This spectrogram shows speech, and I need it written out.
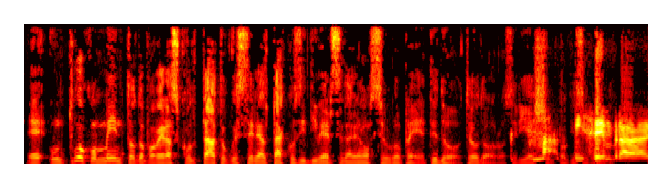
eh, un tuo commento dopo aver ascoltato queste realtà così diverse dalle nostre europee. Teodoro, se riesci Ma un po' Mi sembra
